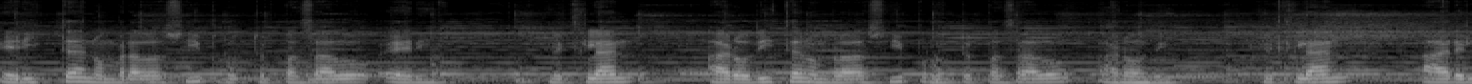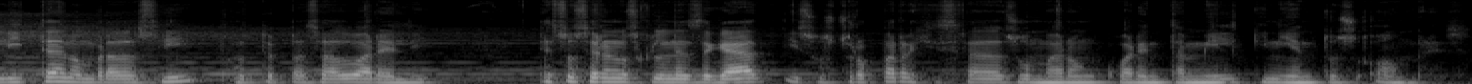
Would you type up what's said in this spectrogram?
Erita, nombrado así por su antepasado Eri. El clan Arodita, nombrado así por su antepasado Arodi. El clan Arelita, nombrado así por su antepasado Areli. Estos eran los clanes de Gad y sus tropas registradas sumaron 40.500 hombres.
